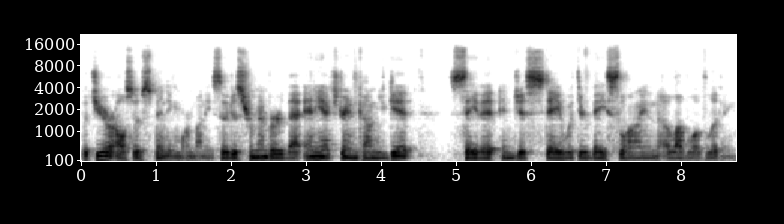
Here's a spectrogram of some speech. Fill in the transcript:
but you're also spending more money. So just remember that any extra income you get, save it, and just stay with your baseline level of living.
